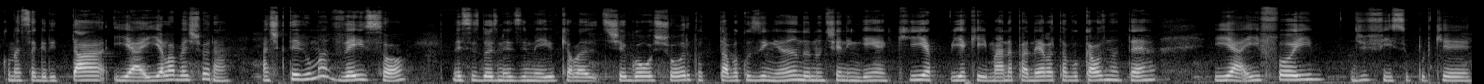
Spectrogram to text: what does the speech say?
começa a gritar e aí ela vai chorar. Acho que teve uma vez só, nesses dois meses e meio, que ela chegou ao choro, que eu tava cozinhando, não tinha ninguém aqui, ia, queimar na panela, tava o caos na terra. E aí foi difícil, porque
